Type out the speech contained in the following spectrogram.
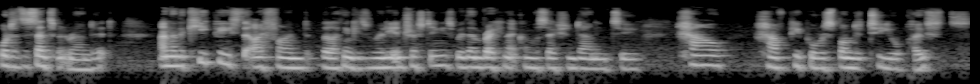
What is the sentiment around it? And then the key piece that I find that I think is really interesting is we're then breaking that conversation down into how have people responded to your posts?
